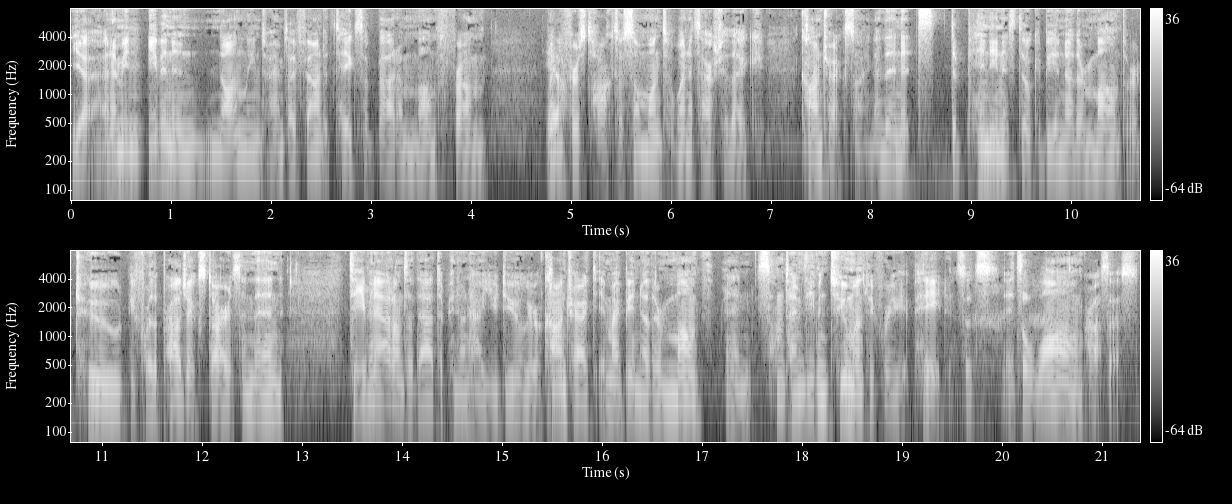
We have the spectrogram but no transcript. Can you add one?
Yeah, and I mean, even in non-lean times, I found it takes about a month from when yeah. you first talk to someone to when it's actually like contract signed, and then it's depending, it still could be another month or two before the project starts, and then to even add onto that, depending on how you do your contract, it might be another month and sometimes even two months before you get paid. So it's it's a long process.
